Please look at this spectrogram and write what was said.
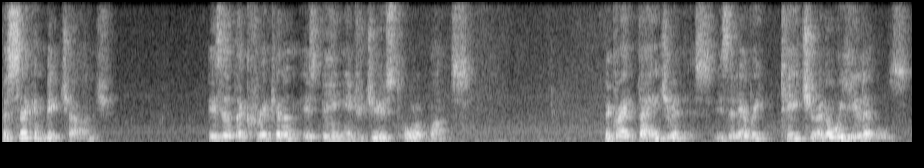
The second big challenge is that the curriculum is being introduced all at once. The great danger in this is that every teacher at all year levels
